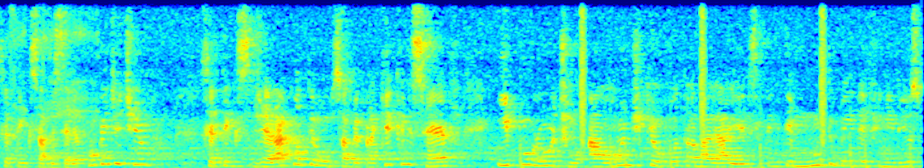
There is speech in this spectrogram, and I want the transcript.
você tem que saber se ele é competitivo, você tem que gerar conteúdo, saber para que, que ele serve e por último, aonde que eu vou trabalhar ele? Você tem que ter muito bem definido isso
